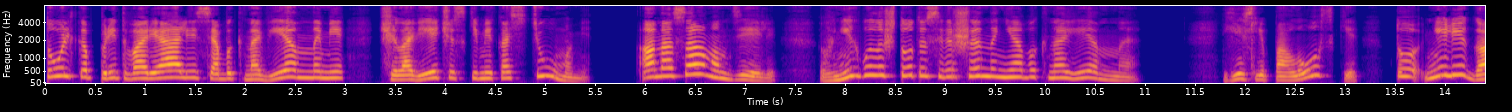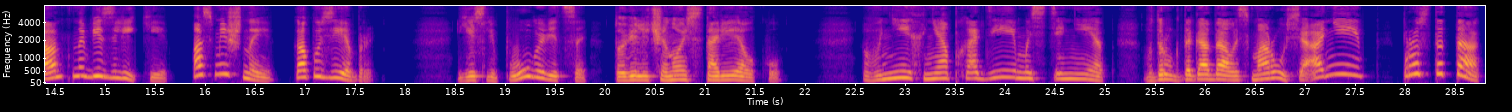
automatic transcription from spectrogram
только притворялись обыкновенными человеческими костюмами. А на самом деле в них было что-то совершенно необыкновенное. Если полоски, то не элегантно безликие, а смешные, как у зебры. Если пуговицы, то величиной с тарелку. В них необходимости нет, вдруг догадалась Маруся. Они просто так,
